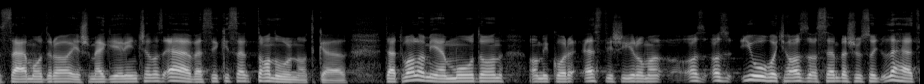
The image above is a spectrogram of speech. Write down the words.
számodra és megérintsen, az elveszik, hiszen tanulnod kell. Tehát valamilyen módon, amikor ezt is írom, az, az jó, hogyha azzal szembesülsz, hogy lehet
